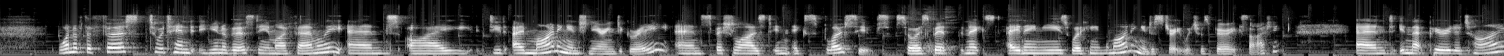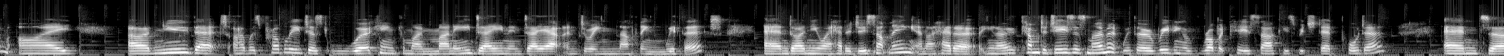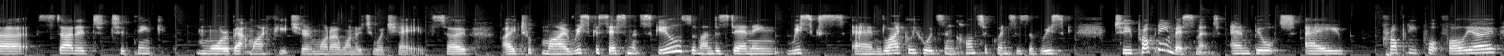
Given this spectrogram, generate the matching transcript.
one of the first to attend university in my family, and I did a mining engineering degree and specialised in explosives. So I spent the next 18 years working in the mining industry, which was very exciting. And in that period of time, I I knew that I was probably just working for my money day in and day out and doing nothing with it. And I knew I had to do something, and I had a, you know, come to Jesus moment with a reading of Robert Kiyosaki's Rich Dad Poor Dad, and uh, started to think more about my future and what I wanted to achieve. So I took my risk assessment skills of understanding risks and likelihoods and consequences of risk to property investment and built a property portfolio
